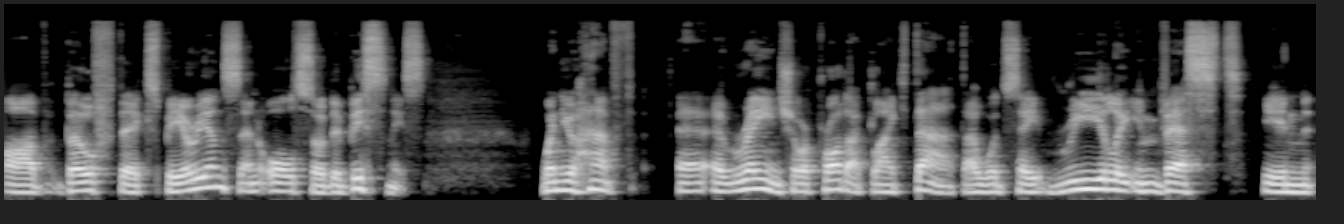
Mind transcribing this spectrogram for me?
of both the experience and also the business. When you have a, a range or product like that, I would say really invest in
